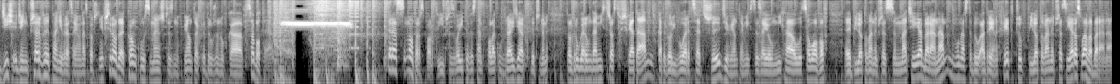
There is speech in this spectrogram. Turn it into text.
Dziś dzień przerwy, panie wracają na skocznie w środę, konkurs mężczyzn w piątek, drużynówka w sobotę. Teraz motorsport i przyzwoity występ Polaków w rajdzie arktycznym. To druga runda Mistrzostw Świata w kategorii WRC 3. Dziewiąte miejsce zajął Michał Sołowow, e, pilotowany przez Macieja Barana. Dwunasty był Adrian Chwietczuk, pilotowany przez Jarosława Barana.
